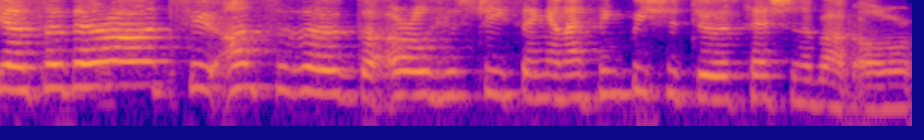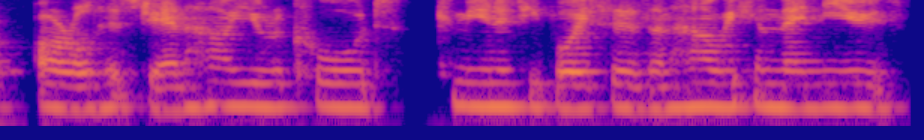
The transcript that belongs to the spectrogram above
Yeah, so there are to answer the, the oral history thing, and I think we should do a session about oral, oral history and how you record community voices and how we can then use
